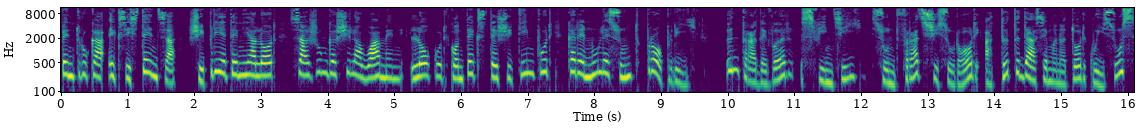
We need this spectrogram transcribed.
pentru ca existența și prietenia lor să ajungă și la oameni, locuri, contexte și timpuri care nu le sunt proprii. Într-adevăr, sfinții sunt frați și surori atât de asemănători cu Isus,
